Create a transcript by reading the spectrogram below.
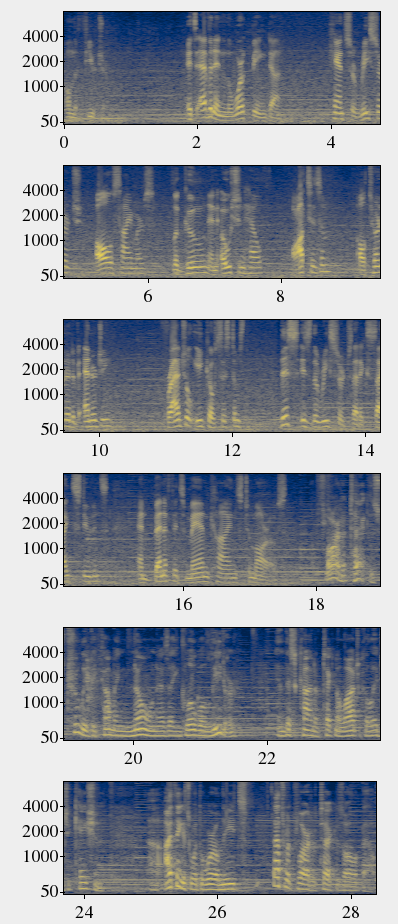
on the future. It's evident in the work being done. Cancer research, Alzheimer's, lagoon and ocean health, autism, alternative energy, fragile ecosystems. This is the research that excites students and benefits mankind's tomorrows. Florida Tech is truly becoming known as a global leader in this kind of technological education. Uh, I think it's what the world needs. That's what Florida Tech is all about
